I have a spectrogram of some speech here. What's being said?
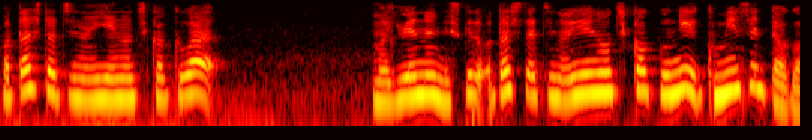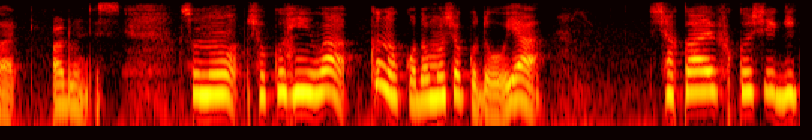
私たちの家の近くは、まあ言えないんですけど、私たちの家の近くに区民センターがあるんです。その食品は区の子ども食堂や社会福祉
